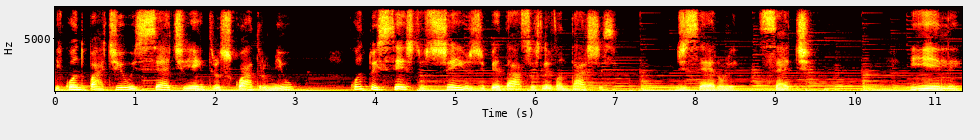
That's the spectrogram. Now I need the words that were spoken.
E quando partiu os sete entre os quatro mil, quantos cestos cheios de pedaços levantastes? Disseram-lhe: Sete. E ele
